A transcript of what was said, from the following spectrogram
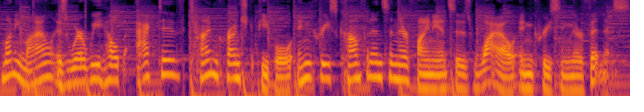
Money Mile is where we help active, time crunched people increase confidence in their finances while increasing their fitness.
